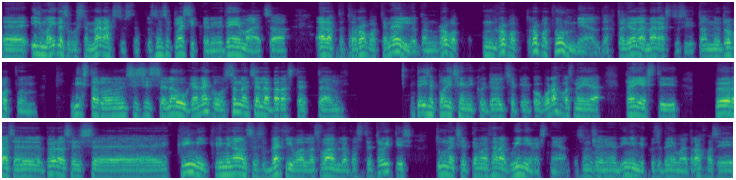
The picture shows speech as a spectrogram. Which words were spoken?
äh, ilma igasuguste mälestusteta. see on see klassikaline teema, et sa äratad ta robotina ellu, ta on robot, robot, robotvõmm nii-öelda, tal ei ole mälestusi, ta on nüüd robotvõmm. miks tal on üldse siis see lõug ja nägu? see on ainult sellepärast, et ähm, teised politseinikud ja üldsegi kogu rahvas meie täiesti pöörase, pöörases eh, krimi, kriminaalses vägivallas vaevlevas Detroitis tunneksid temas ära kui inimest nii-öelda. see on see nii-öelda inimlikkuse teema, et rahvas ei,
